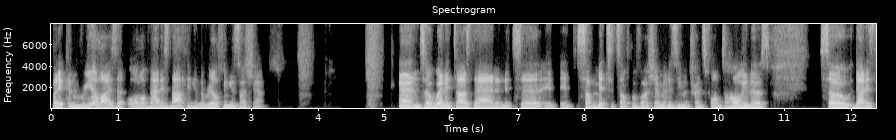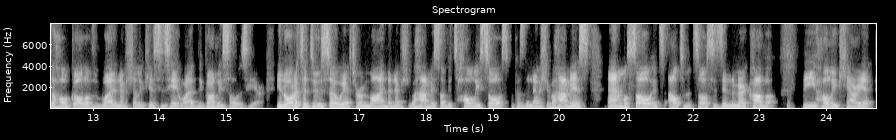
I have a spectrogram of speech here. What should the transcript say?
but it can realize that all of that is nothing, and the real thing is Hashem. And uh, when it does that, and it's uh, it, it submits itself before Hashem and is even transformed to holiness, so that is the whole goal of why the Nefesh Elokis is here, why the godly soul is here. In order to do so, we have to remind the Nefesh Bahamis of its holy source, because the Nefesh Bahamis, the animal soul, its ultimate source is in the Merkava, the holy chariot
